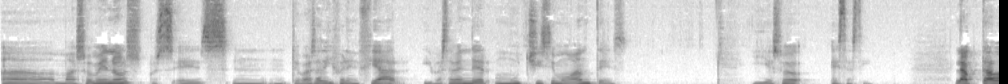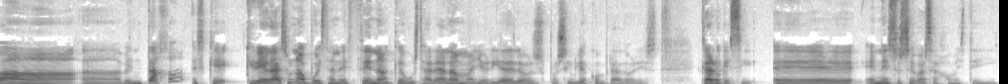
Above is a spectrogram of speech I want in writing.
ah, más o menos, pues es, mm, te vas a diferenciar y vas a vender muchísimo antes. Y eso es así. La octava ah, ventaja es que crearás una puesta en escena que gustará a la mayoría de los posibles compradores. Claro que sí, eh, en eso se basa el homestaging.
